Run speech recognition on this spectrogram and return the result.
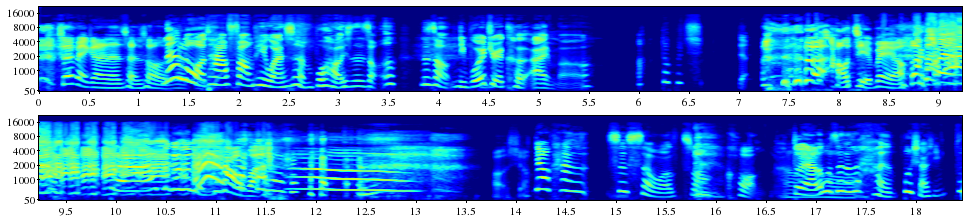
所以每个人能承受的。那如果他放屁完是很不好意思那种，嗯，那种你不会觉得可爱吗？对不起，这样 好姐妹哦，对啊，这个是零号吧，好笑。要看是什么状况哦啊？对啊，如果真的是很不小心，不，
